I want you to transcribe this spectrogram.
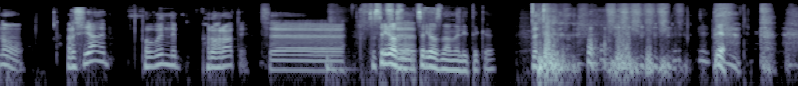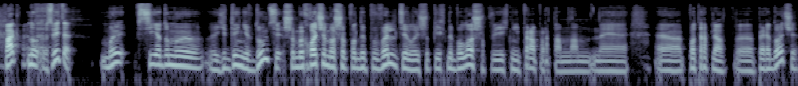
ну, росіяни повинні програти. Це. Це серйозна, Це- серйозна аналітика. Ні. Факт, ну, розумієте, ми всі, я думаю, єдині в думці, що ми хочемо, щоб вони вилетіли, щоб їх не було, щоб їхній прапор там нам не е, потрапляв е, перед очі.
